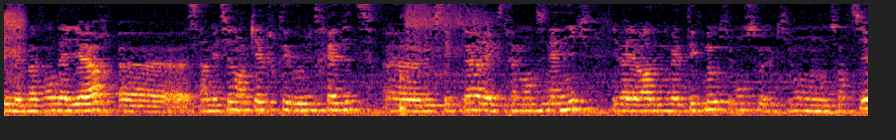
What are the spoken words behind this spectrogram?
et même avant d'ailleurs. c'est un métier dans lequel tout évolue très vite. le secteur est extrêmement dynamique. Il va y avoir des nouvelles technos qui vont, sortir,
